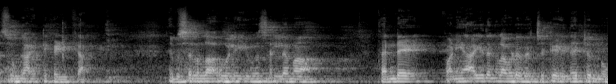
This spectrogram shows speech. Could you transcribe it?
സുഖമായിട്ട് കഴിക്കാം. നബി സല്ലല്ലാഹു അലൈഹി വസല്ലമ തന്റെ പണിയായുധങ്ങൾ അവിടെ വെച്ചിട്ട് എഴുന്നേറ്റുന്നു.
